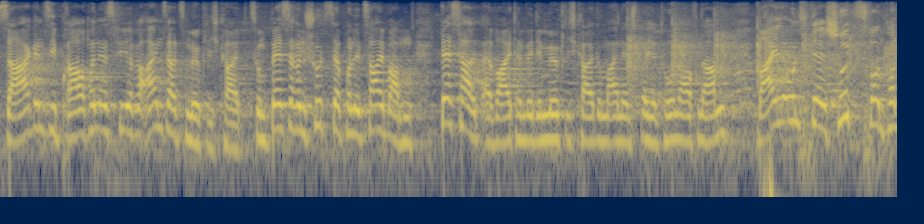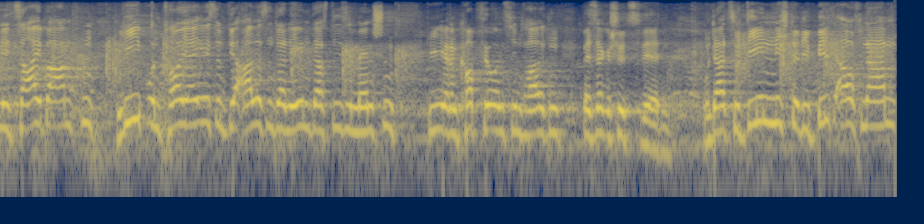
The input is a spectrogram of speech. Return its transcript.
sagen, sie brauchen es für ihre Einsatzmöglichkeit, zum besseren Schutz der Polizeibeamten. Deshalb erweitern wir die Möglichkeit um eine entsprechende Tonaufnahme, weil uns der Schutz von Polizeibeamten lieb und teuer ist und wir alles unternehmen, dass diese Menschen, die ihren Kopf für uns hinhalten, besser geschützt werden. Und dazu dienen nicht nur die Bildaufnahmen,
